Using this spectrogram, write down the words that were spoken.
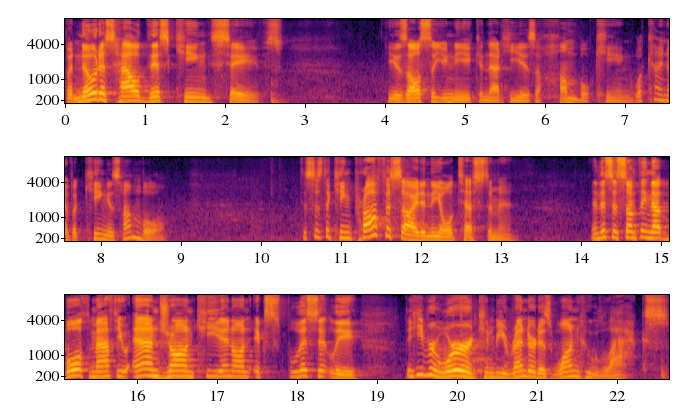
But notice how this king saves. He is also unique in that he is a humble king. What kind of a king is humble? This is the king prophesied in the Old Testament. And this is something that both Matthew and John key in on explicitly. The Hebrew word can be rendered as one who lacks,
